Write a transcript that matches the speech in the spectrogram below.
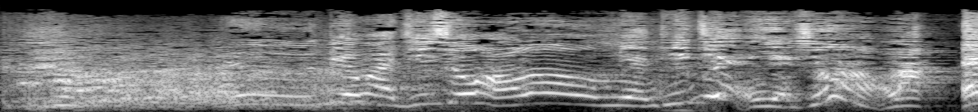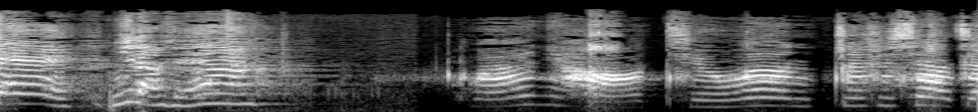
呃，电话机修好喽，免提键也修好了。哎哎，你找谁啊？喂，你好，请问这是夏家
